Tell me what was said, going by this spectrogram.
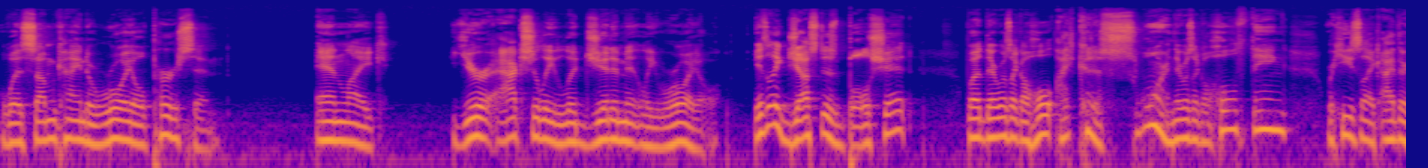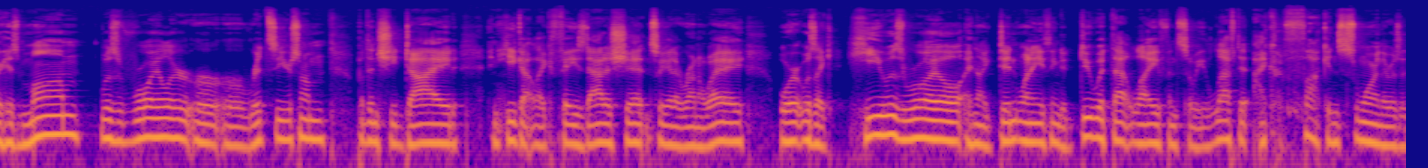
was some kind of royal person, and like." You're actually legitimately royal. It's like just as bullshit, but there was like a whole I could have sworn there was like a whole thing where he's like either his mom was royal or, or, ritzy or something, but then she died and he got like phased out of shit, so he had to run away. Or it was like he was royal and like didn't want anything to do with that life, and so he left it. I could fucking sworn there was a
